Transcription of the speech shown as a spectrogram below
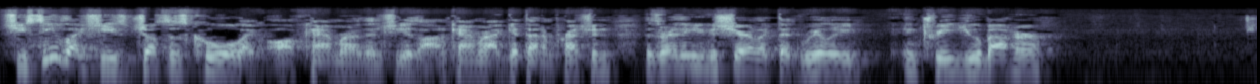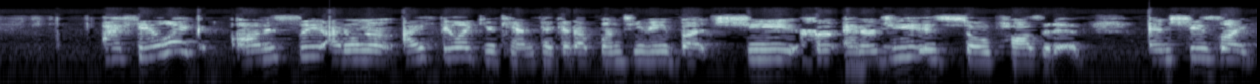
she seems like she's just as cool like off camera than she is on camera. I get that impression. Is there anything you can share like that really intrigued you about her? I feel like honestly, I don't know. I feel like you can pick it up on TV, but she her energy is so positive, and she's like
